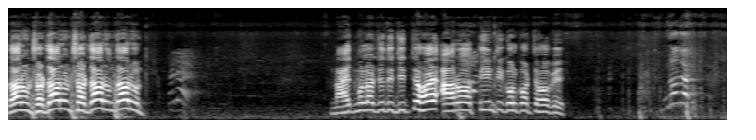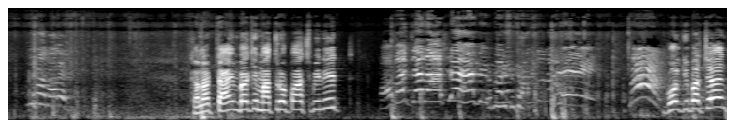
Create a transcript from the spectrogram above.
দারুণ শট দারুণ শট দারুণ দারুণ। নাহিদ মোল্লার যদি জিততে হয়, আরও তিনটি গোল করতে হবে। খেলার টাইম বাকি মাত্র পাঁচ মিনিট। গোলকিপার চেঞ্জ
